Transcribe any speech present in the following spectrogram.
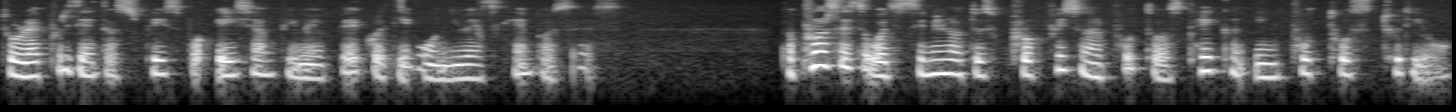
to represent a space for Asian female faculty on US campuses. The process was similar to professional photos taken in photo studio.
